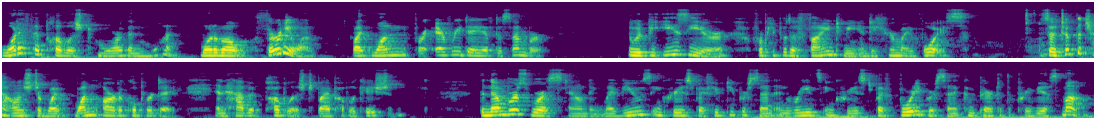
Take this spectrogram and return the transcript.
What if I published more than one? What about 31? Like one for every day of December. It would be easier for people to find me and to hear my voice. So I took the challenge to write one article per day and have it published by publication. The numbers were astounding. My views increased by 50% and reads increased by 40% compared to the previous month.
